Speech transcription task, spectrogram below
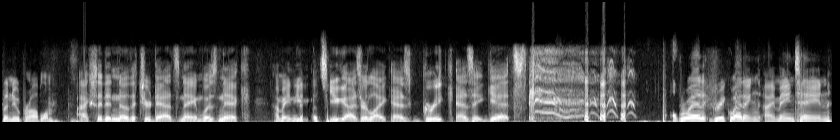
the new problem. I actually didn't know that your dad's name was Nick. I mean, you you guys are like as Greek as it gets. Greek wedding, I maintain,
